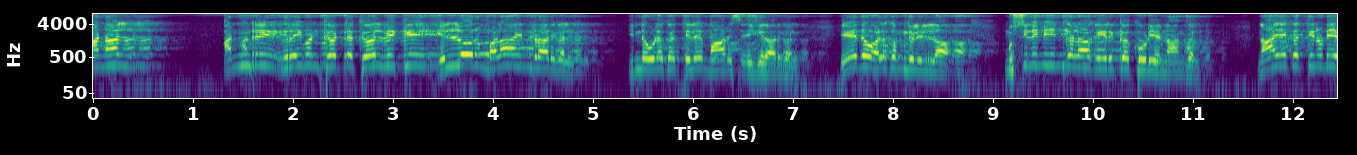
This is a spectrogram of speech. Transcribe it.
ஆனால் அன்று இறைவன் கேட்ட கேள்விக்கு எல்லோரும் பலா என்றார்கள். இந்த உலகத்திலே மாறு செய்கிறார்கள். ஏதோ அலகம்துல்லா முஸ்லிமீன்களாக இருக்கக்கூடிய நாங்கள் நாயகத்தினுடைய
